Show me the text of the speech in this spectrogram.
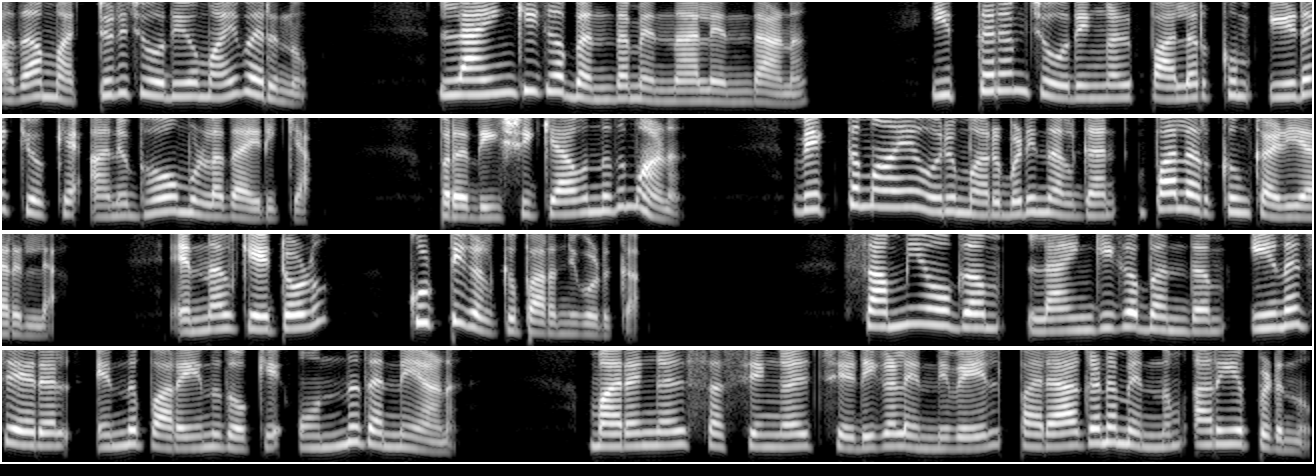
അതാ മറ്റൊരു ചോദ്യവുമായി വരുന്നു. ലൈംഗിക ബന്ധം എന്നാൽ എന്താണ്? ഇത്തരം ചോദ്യങ്ങൾ പലർക്കും ഇടയ്ക്കൊക്കെ അനുഭവമുള്ളതായിരിക്കാം. പ്രതീക്ഷിക്കാവുന്നതുമാണ്. വ്യക്തമായ ഒരു മറുപടി നൽകാൻ പലർക്കും കഴിയാറില്ല. എന്നാൽ കേട്ടോളൂ കുട്ടികൾക്ക് പറഞ്ഞുകൊടുക്കാം സംയോഗം ലൈംഗിക ബന്ധം ഇണചേരൽ എന്ന് പറയുന്നതൊക്കെ ഒന്ന് തന്നെയാണ്. മരങ്ങൾ സസ്യങ്ങൾ ചെടികൾ എന്നിവയിൽ പരാഗണമെന്നും അറിയപ്പെടുന്നു.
